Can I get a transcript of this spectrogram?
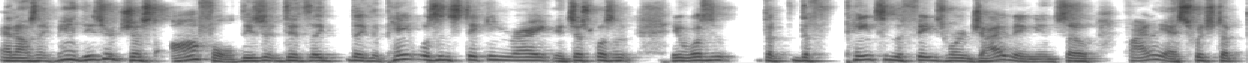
and I was like, man, these are just awful. These are like like the paint wasn't sticking right. It just wasn't. It wasn't the the paints and the figs weren't jiving, and so finally I switched up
